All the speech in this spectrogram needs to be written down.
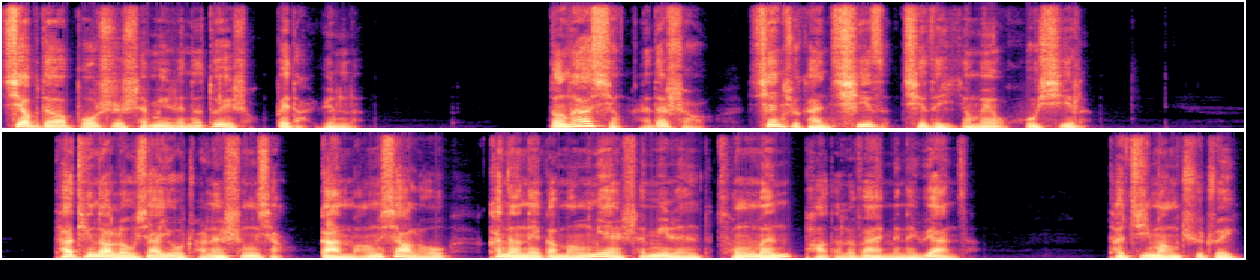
谢不得不是神秘人的对手，被打晕了。等他醒来的时候，先去看妻子，妻子已经没有呼吸了。他听到楼下又传来声响，赶忙下楼，看到那个蒙面神秘人从门跑到了外面的院子，他急忙去追。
